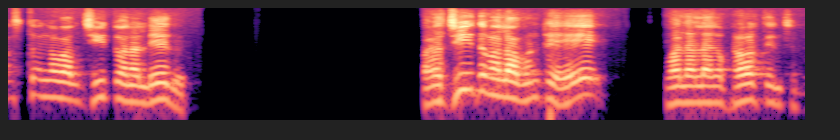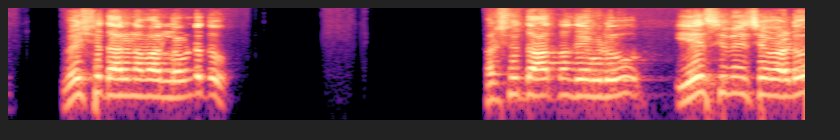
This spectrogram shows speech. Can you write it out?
స్పష్టంగా వాళ్ళ జీవితం అలా లేదు. వాళ్ళ జీవితం అలా ఉంటే వాళ్ళు అలాగ ప్రవర్తించదు వేషధారణ వాళ్ళలో ఉండదు. పరిశుద్ధ ఆత్మదేవుడు ఏసు వేసేవాడు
